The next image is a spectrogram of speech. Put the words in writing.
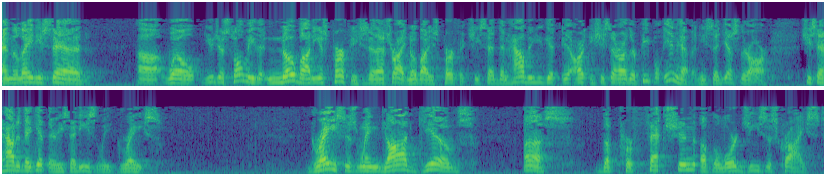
And the lady said, uh, well, you just told me that nobody is perfect. She said, that's right, nobody's perfect. She said, then how do you get, are, she said, are there people in heaven? He said, yes, there are. She said, how did they get there? He said, easily, grace. Grace is when God gives us the perfection of the Lord Jesus Christ.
